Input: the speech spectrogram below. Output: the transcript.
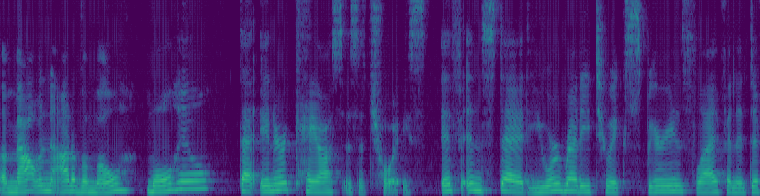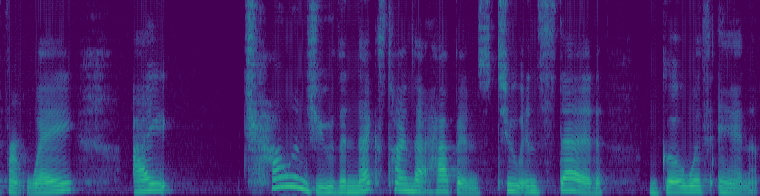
a mountain out of a mole molehill that inner chaos is a choice. If instead you're ready to experience life in a different way, I challenge you the next time that happens to instead go within,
